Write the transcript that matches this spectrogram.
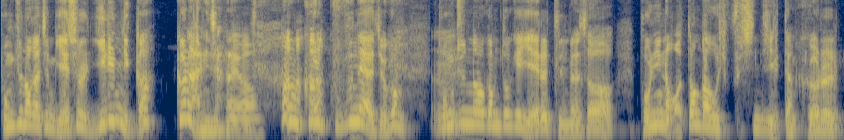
봉준호가 지금 예술 1입니까? 그건 아니잖아요. 그럼 그걸 구분해야죠. 그럼 음. 봉준호 감독의 예를 들면서 본인은 어떤 거 하고 싶으신지 일단 그거를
